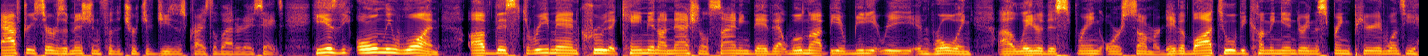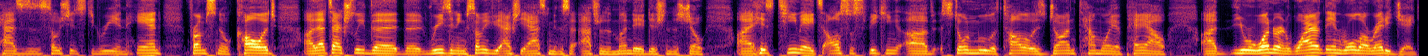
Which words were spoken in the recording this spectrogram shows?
after he serves a mission for the Church of Jesus Christ of Latter day Saints. He is the only one of this three man crew that came in on National Signing Day that will not be immediately enrolling uh, later this spring or summer. David Latu will be coming in during the spring period once he has his associate's degree in hand from Snow College. Uh, that's actually the, the reasoning. Some of you actually asked me this after the Monday edition of the show. Uh, his teammates, also speaking of Stone Mulatalo, is John Tamoya Uh, you were wondering, why aren't they enrolled already, Jake?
